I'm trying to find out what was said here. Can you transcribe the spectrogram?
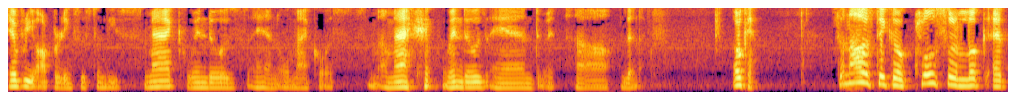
every operating system. These Mac, Windows, and oh, Mac OS, uh, Mac, Windows, and uh, Linux. Okay, so now let's take a closer look at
